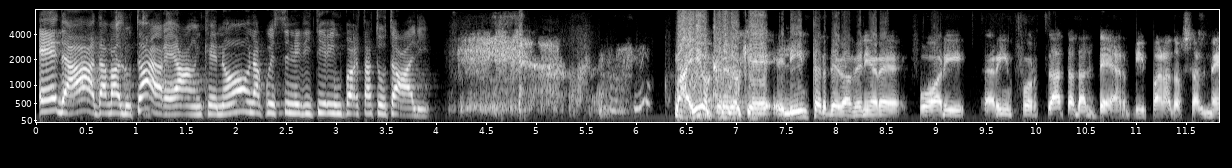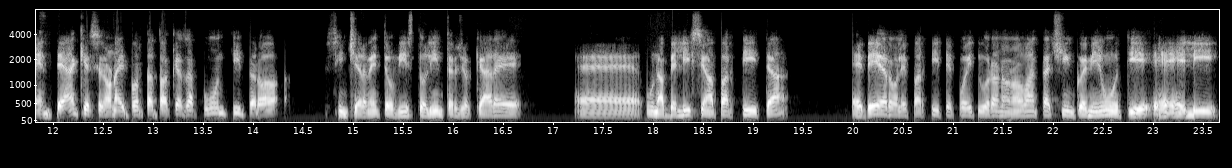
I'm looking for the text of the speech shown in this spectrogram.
è da, da valutare anche, no? Una questione di tiri in porta totali. Ma io credo che l'Inter debba venire fuori rinforzata dal derby, paradossalmente, anche se non hai portato a casa punti, però sinceramente ho visto l'Inter giocare eh, una bellissima partita. È vero, le partite poi durano 95 minuti e, lì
